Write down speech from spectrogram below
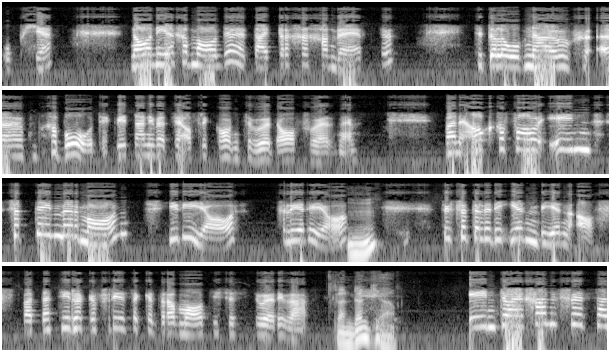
opgee. Na 9 maande het hy teruggegaan werk toe. Het hulle hom nou uh, geboord. Ek weet nou nie wat sy Afrikaanse woord daarvoor is nie. Maar in elk geval in September maand hierdie jaar, verlede jaar, Mhm. toe sit hulle die een been af, wat natuurlik 'n vreeslike dramatiese storie was. Kan dink ja. En toe hy gaan vir sy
